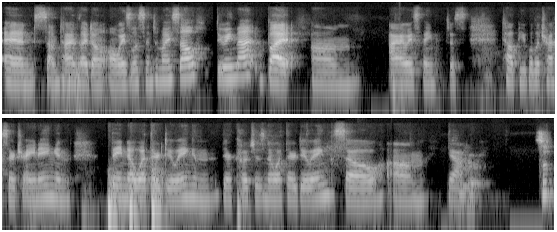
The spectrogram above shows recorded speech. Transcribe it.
And sometimes i don't always listen to myself doing that but um, i always think just tell people to trust their training and they know what they're doing and their coaches know what they're doing. So um, yeah. So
